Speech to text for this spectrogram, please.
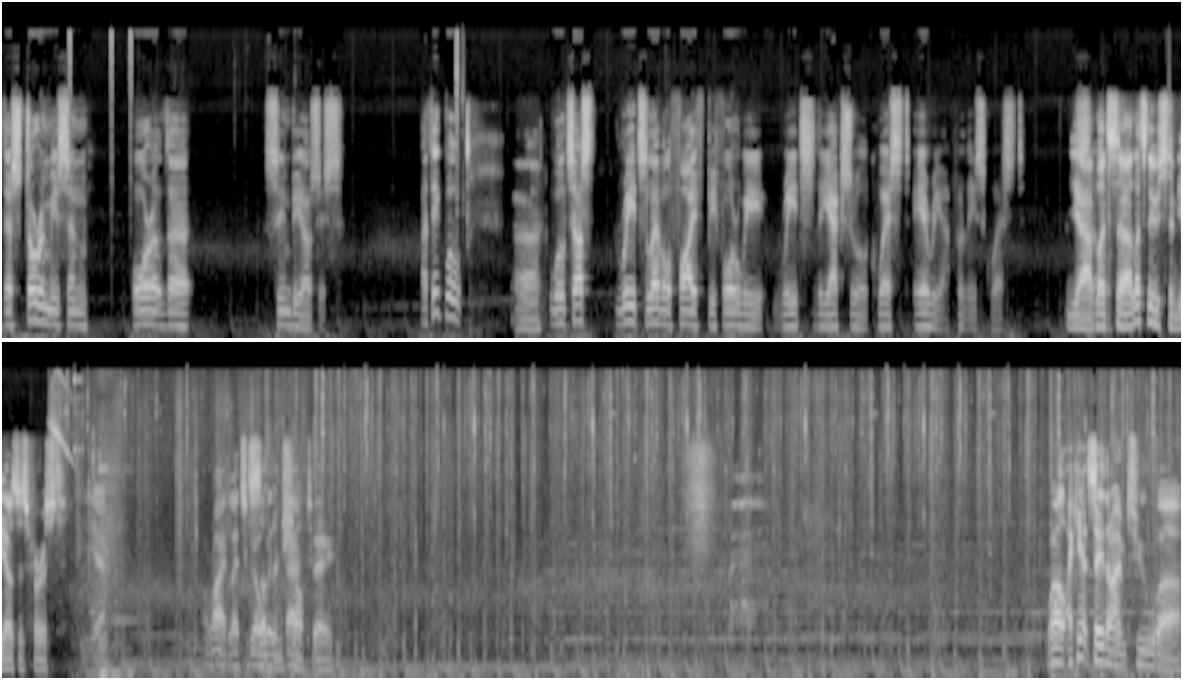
the story mission or the symbiosis. I think we'll Uh, we'll just reach level 5 before we reach the actual quest area for this quest. yeah, So- let's uh, let's do symbiosis first. Yeah. Alright, let's go Southern with that. Shelf Bay. Well, I can't say that I'm too, uh,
